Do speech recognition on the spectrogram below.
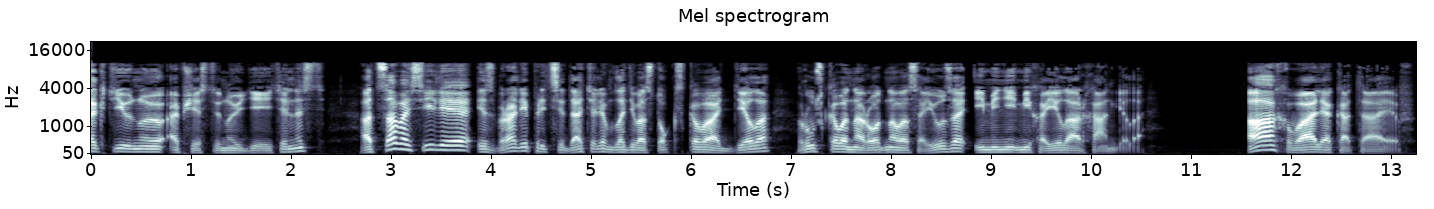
активную общественную деятельность отца Василия избрали председателем Владивостокского отдела Русского народного союза имени Михаила Архангела. Ах, Валя Катаев!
